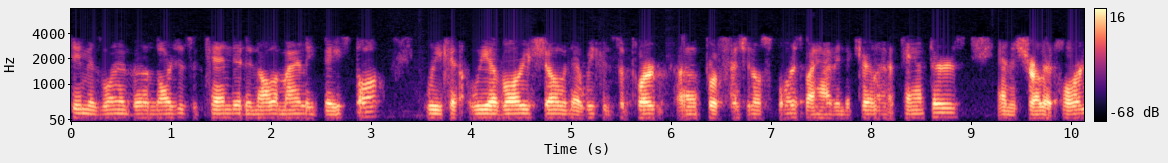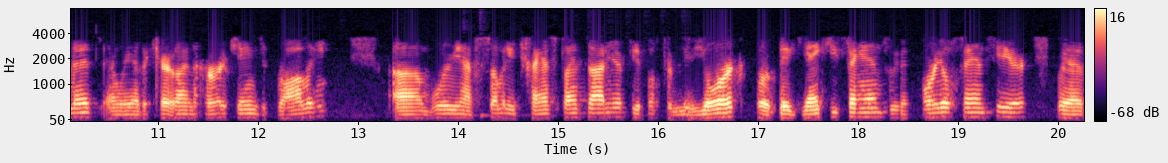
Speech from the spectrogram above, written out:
team is one of the largest attended in all of minor league baseball. We can, we have already shown that we can support uh, professional sports by having the Carolina Panthers and the Charlotte Hornets, and we have the Carolina Hurricanes at Raleigh. Um, we have so many transplants out here. People from New York. We're big Yankee fans. We have Oriole fans here. We have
